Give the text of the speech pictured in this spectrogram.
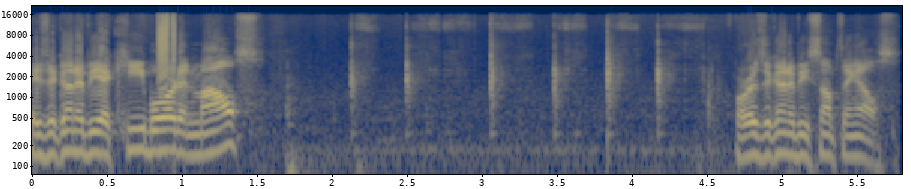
Is it going to be a keyboard and mouse? Or is it going to be something else?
